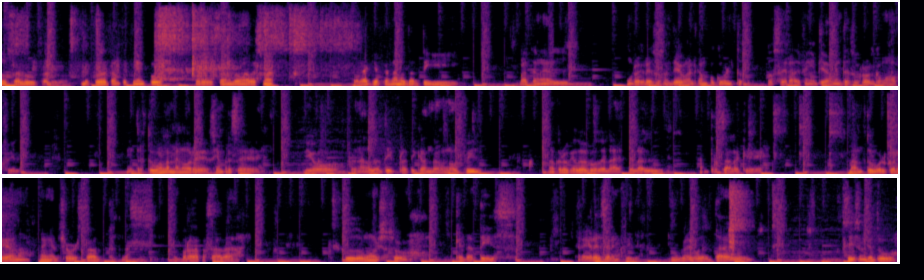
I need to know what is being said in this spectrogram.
Saludos, saludos, saludos. Después de tanto tiempo, regresando una vez más. ¿Será que Fernando Tati va a tener un regreso a Santiago en el campo corto? ¿O será definitivamente su rol como outfield? Mientras estuvo en las menores, siempre se vio Fernando Tati practicando en un outfield. No creo que luego de la estelar antesala que mantuvo el coreano en el shortstop la temporada pasada. Dudo mucho que Tatis regrese al infield luego del tal season que tuvo.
